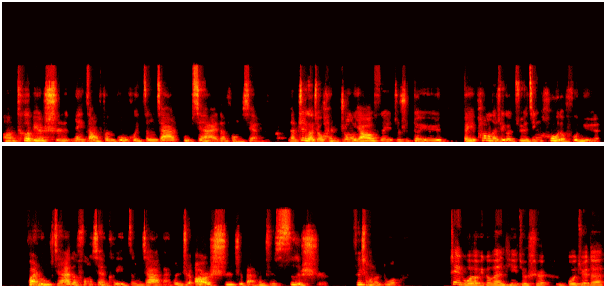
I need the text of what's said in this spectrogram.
啊，特别是内脏分布会增加乳腺癌的风险。那这个就很重要，所以就是对于肥胖的这个绝经后的妇女，患乳腺癌的风险可以增加百分之二十至百分之四十，非常的多。这个我有一个问题，就是我觉得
